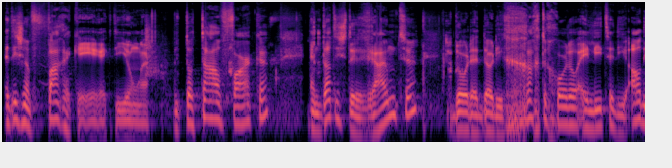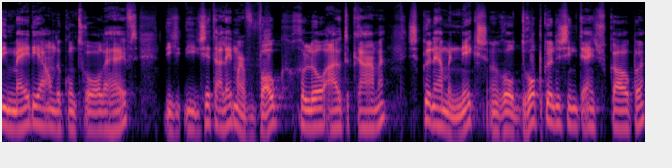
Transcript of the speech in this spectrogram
Het is een varken, Erik, die jongen. Een totaal varken. En dat is de ruimte door, de, door die grachtengordel-elite... die al die media onder controle heeft. Die, die zitten alleen maar woke-gelul uit te kramen. Ze kunnen helemaal niks. Een rol drop kunnen ze niet eens verkopen.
